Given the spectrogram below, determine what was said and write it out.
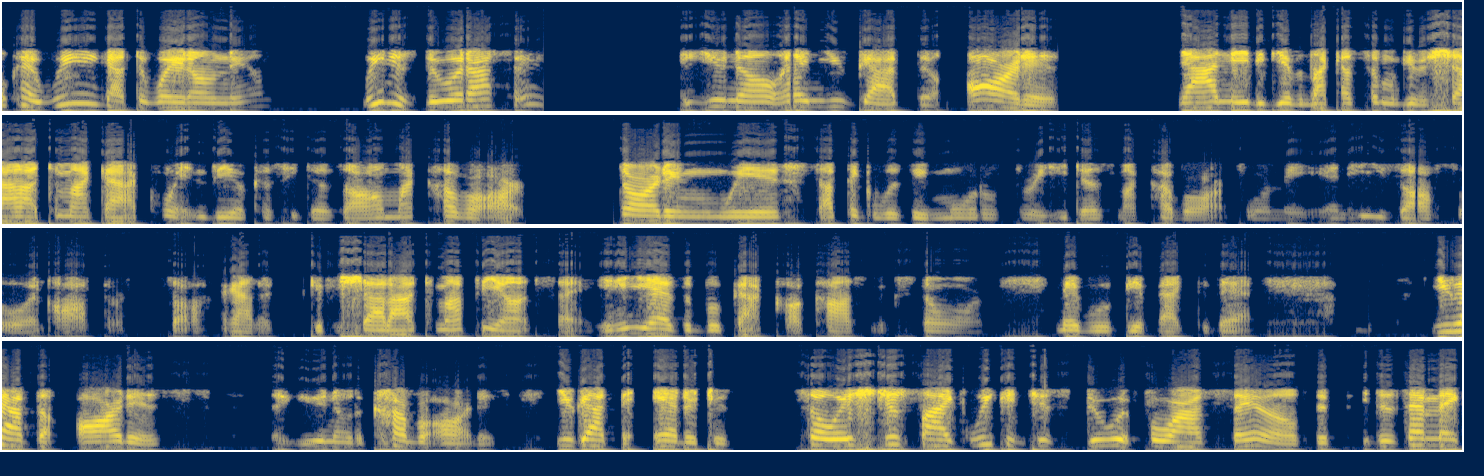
okay, we ain't got to wait on them. We just do it ourselves, you know. And you got the artist. Now I need to give, like I said, I'm gonna give a shout out to my guy Quinton Veal because he does all my cover art. Starting with, I think it was Immortal Three. He does my cover art for me, and he's also an author. So I gotta give a shout out to my fiance. And he has a book out called Cosmic Storm. Maybe we'll get back to that. You have the artist, you know, the cover artist. You got the editors. So it's just like we could just do it for ourselves. Does that make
